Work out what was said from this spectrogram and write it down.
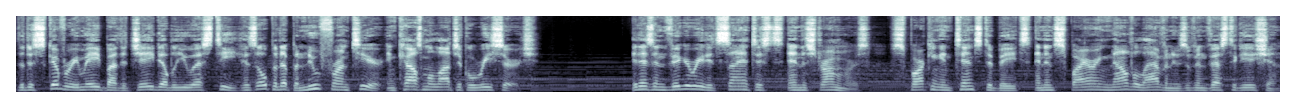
The discovery made by the JWST has opened up a new frontier in cosmological research. It has invigorated scientists and astronomers, sparking intense debates and inspiring novel avenues of investigation.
